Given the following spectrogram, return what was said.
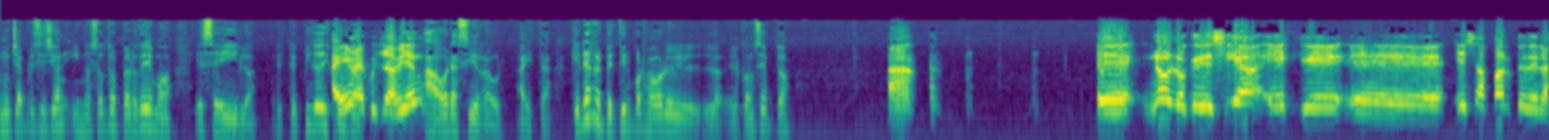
mucha precisión y nosotros perdemos ese hilo. Eh, te pido disculpas. ¿Ahí me escuchas bien? Ahora sí, Raúl, ahí está. ¿Querés repetir, por favor, el, el concepto? Ah. Eh, no, lo que decía es que eh, esa parte de la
